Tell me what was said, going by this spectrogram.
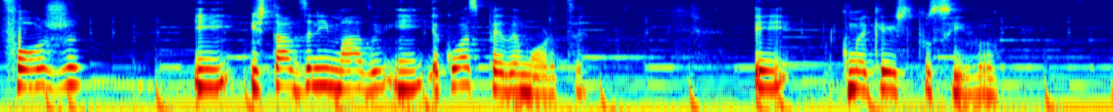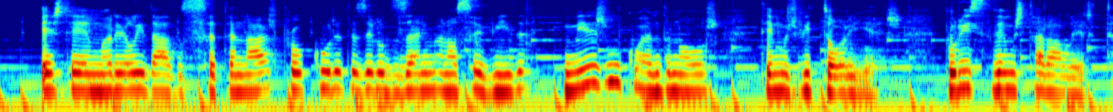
foge e está desanimado e é quase pé da morte. E como é que é isto possível? Esta é uma realidade. Satanás procura trazer o desânimo à nossa vida, mesmo quando nós temos vitórias. Por isso devemos estar alerta.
